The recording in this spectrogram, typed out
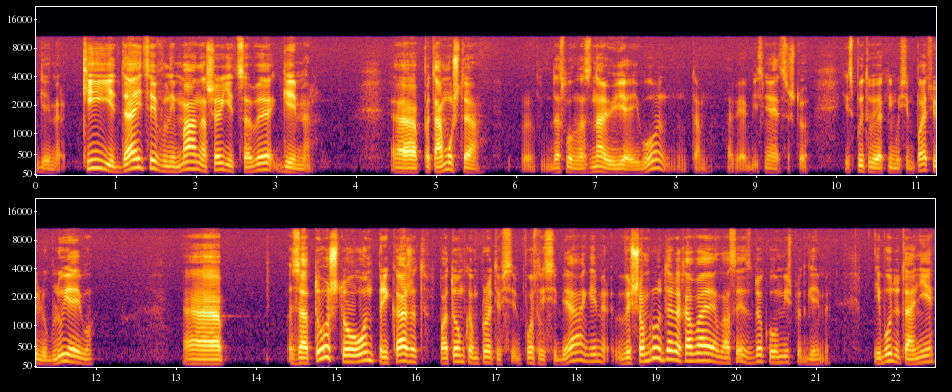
Геймер. Ки дайте в лима на шер геймер. Э, потому что дословно знаю я его, там объясняется, что испытываю я к нему симпатию, люблю я его, э, за то, что он прикажет потомкам против, после себя геймер, вышамру дерахавая ласэс дока умишпет геймер. И будут они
